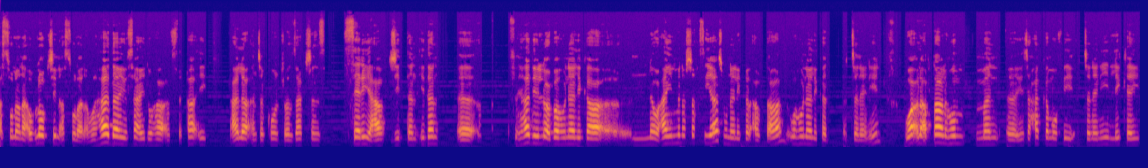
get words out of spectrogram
السولانا أو بلوكتشين السولانا وهذا يساعدها أصدقائي على أن تكون transactions سريعة جدا. إذا آه، في هذه اللعبة هنالك آه، نوعين من الشخصيات هنالك الأبطال وهنالك التنانين والأبطال هم من آه، يتحكموا في التنانين لكي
